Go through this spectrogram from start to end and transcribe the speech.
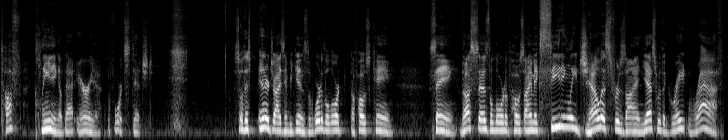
tough cleaning of that area before it's stitched. So this energizing begins. The word of the Lord of hosts came saying, Thus says the Lord of hosts, I am exceedingly jealous for Zion, yes, with a great wrath.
